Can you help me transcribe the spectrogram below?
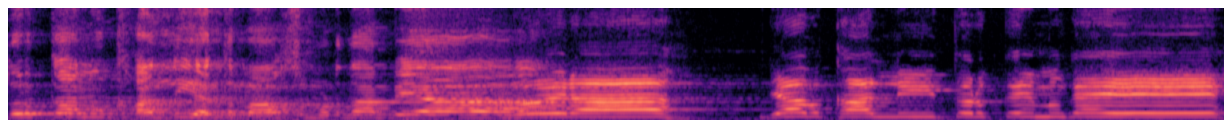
ਤੁਰਕਾਂ ਨੂੰ ਖਾਲੀ ਹੱਥ ਵਾਪਸ ਮੁੜਨਾ ਪਿਆ। ਲੋਇਰਾ ਜਬ ਖਾਲੀ ਤੁਰਕਿਮ ਗਏ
